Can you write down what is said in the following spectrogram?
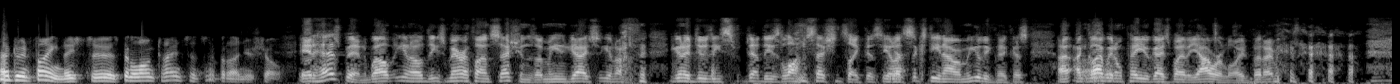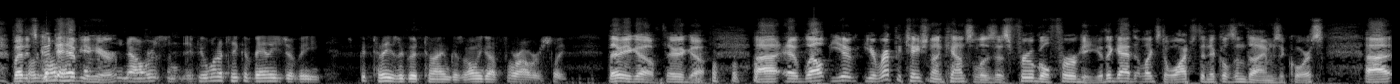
I'm doing fine. Nice to, it's been a long time since I've been on your show. It has been. Well, you know, these marathon sessions, I mean, you guys, you know, you're going to do these these long sessions like this, you know, yeah. 16 hour meeting like this. I, am glad we don't pay you guys by the hour, Lloyd, but I mean, but it's well, good to have you here. Hours, and if you want to take advantage of me, today's a good time because I only got four hours sleep. There you go. There you go. Uh, well, your your reputation on council is as frugal Fergie. You're the guy that likes to watch the nickels and dimes, of course. Uh,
